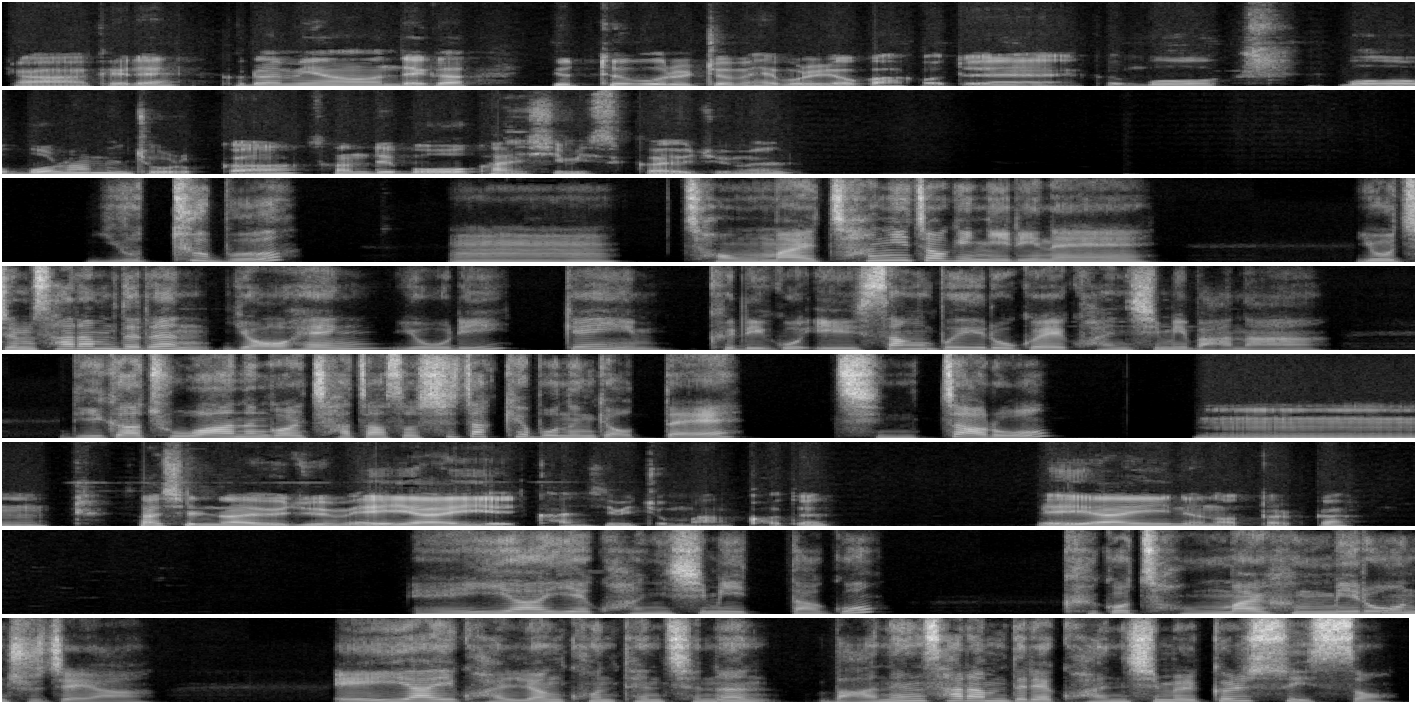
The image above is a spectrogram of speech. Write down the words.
아, 그래? 그러면 내가 유튜브를 좀 해보려고 하거든. 그 뭐, 뭐, 뭘 하면 좋을까? 사람들이 뭐 관심 있을까, 요즘은? 유튜브? 음, 정말 창의적인 일이네. 요즘 사람들은 여행, 요리, 게임, 그리고 일상 브이로그에 관심이 많아. 네가 좋아하는 걸 찾아서 시작해보는 게 어때? 진짜로? 음, 사실 나 요즘 AI에 관심이 좀 많거든? AI는 어떨까? AI에 관심이 있다고? 그거 정말 흥미로운 주제야. AI 관련 콘텐츠는 많은 사람들의 관심을 끌 수 있어.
